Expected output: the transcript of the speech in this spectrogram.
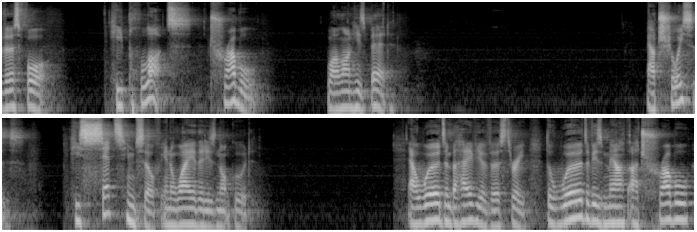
verse 4, he plots trouble while on his bed. Our choices, he sets himself in a way that is not good. Our words and behavior, verse 3 the words of his mouth are trouble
